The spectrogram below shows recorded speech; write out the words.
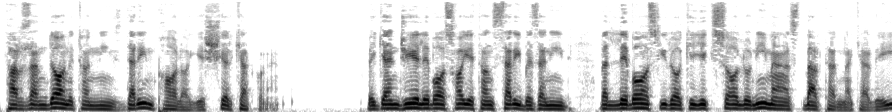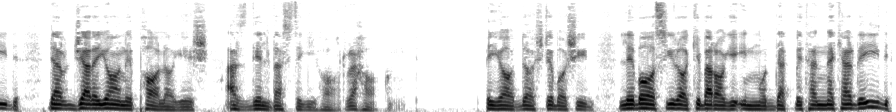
فرزندانتان نیز در این پالایش شرکت کنند. به گنجه لباسهایتان سری بزنید و لباسی را که یک سال و نیم است برتر نکرده اید در جریان پالایش از دلبستگی ها رها کنید. به یاد داشته باشید لباسی را که برای این مدت به تن نکرده اید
